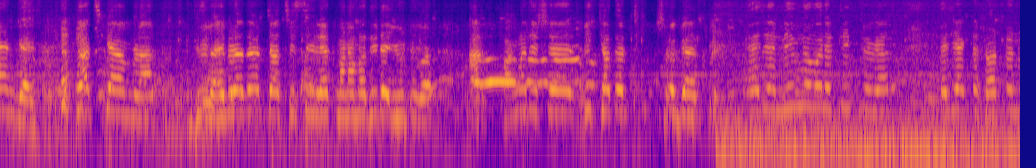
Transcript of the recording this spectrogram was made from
And guys, আজকে আমরা দুই ভাই ব্রাদার যাচ্ছি সিলেট মানে দুইটা ইউটিউবার আর বাংলাদেশের বিখ্যাত টিকটকার এই যে নিম্নমানের টিকটকার এই যে একটা শর্ট প্যান্ট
